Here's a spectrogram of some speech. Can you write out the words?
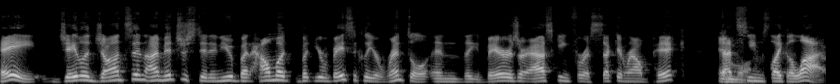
hey, Jaylon Johnson, I'm interested in you, but how much but you're basically a rental and the Bears are asking for a second round pick. That seems like a lot,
